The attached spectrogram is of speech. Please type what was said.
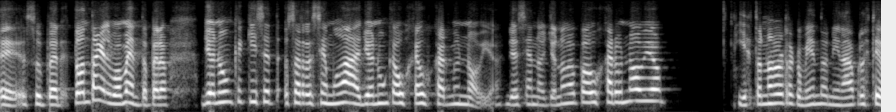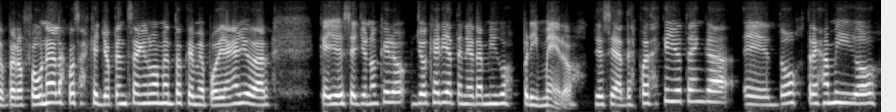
eh, súper tonta en el momento, pero yo nunca quise, o sea, recién mudada, yo nunca busqué buscarme un novio. Yo decía, no, yo no me puedo buscar un novio, y esto no lo recomiendo ni nada por el estilo, pero fue una de las cosas que yo pensé en el momento que me podían ayudar, que yo decía, yo no quiero, yo quería tener amigos primero. Yo decía, después de que yo tenga eh, dos, tres amigos,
